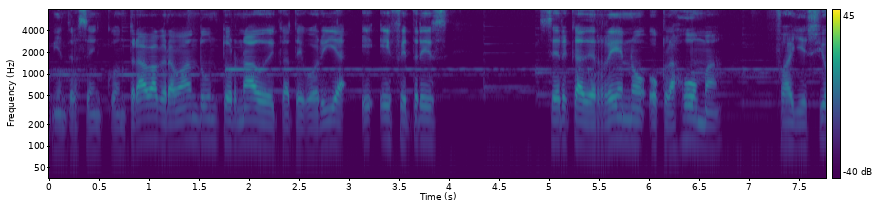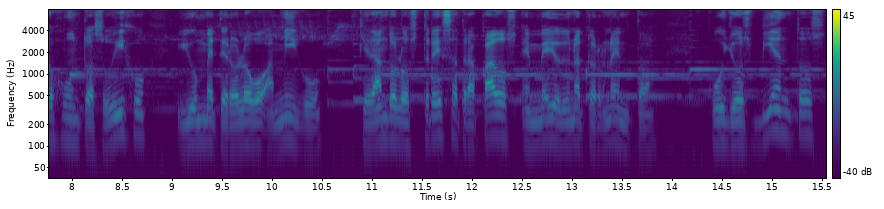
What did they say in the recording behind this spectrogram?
mientras se encontraba grabando un tornado de categoría EF3 cerca de Reno, Oklahoma, falleció junto a su hijo y un meteorólogo amigo, quedando los tres atrapados en medio de una tormenta cuyos vientos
